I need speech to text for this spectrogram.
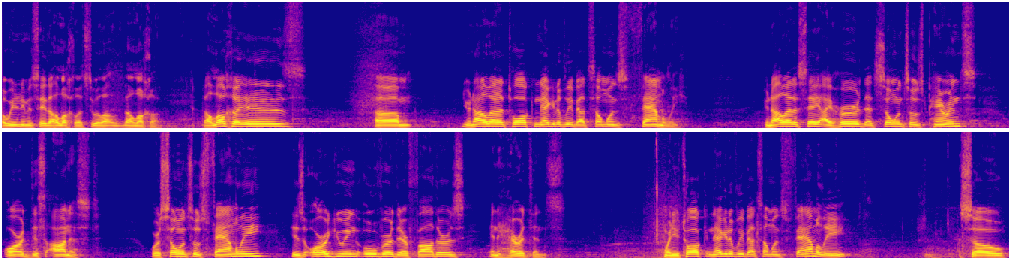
oh, we didn't even say the halacha, let's do the halacha. The halacha is um, you're not allowed to talk negatively about someone's family. You're not allowed to say, I heard that so and so's parents are dishonest, or so and so's family is arguing over their father's inheritance. When you talk negatively about someone's family, so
